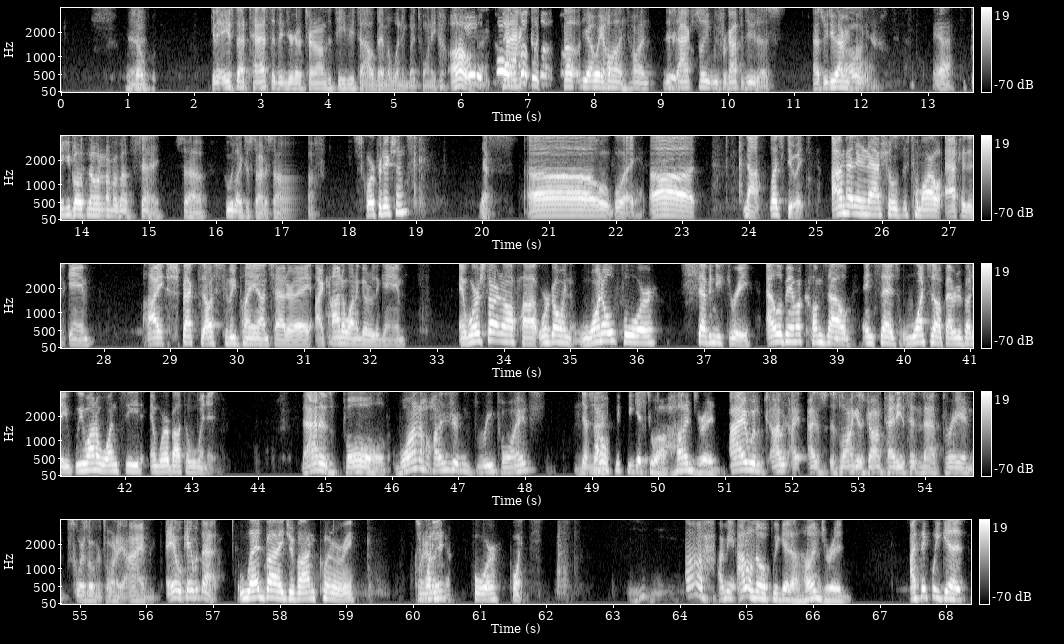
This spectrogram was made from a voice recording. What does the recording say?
So gonna ace that test, and then you're gonna turn on the TV to Alabama winning by 20. Oh, Oh, that actually, oh yeah, wait, hold on, hold on. This actually, we forgot to do this, as we do every Oh. podcast. Yeah. I think you both know what I'm about to say. So, who would like to start us off? Score predictions? Yes. Oh boy. Uh nah, let's do it. I'm heading to Nationals tomorrow after this game. I expect us to be playing on Saturday. I kind of want to go to the game. And we're starting off hot. We're going 104 73. Alabama comes out and says, What's up, everybody? We want a one seed and we're about to win it. That is bold. 103 points. Yes, sir. I don't think we get to a hundred. I would, I would, I, as as long as John Petty is hitting that three and scores over 20, I'm a okay with that. Led by Jahvon Quinery, Quinerly? 24 points. Uh, I mean, I don't know if we get a hundred. I think we get.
